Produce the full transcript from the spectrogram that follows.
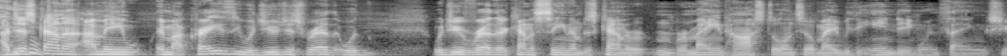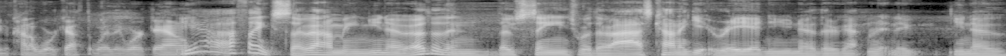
I just kind of, I mean, am I crazy? Would you just rather would would you have rather kind of seen them just kind of remain hostile until maybe the ending when things you know kind of work out the way they work out? Yeah, I think so. I mean, you know, other than those scenes where their eyes kind of get red and you know they're gotten written, you know,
